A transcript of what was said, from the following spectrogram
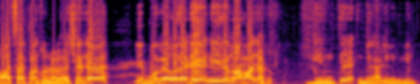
పాత సర్పంచ్ ఉన్నాడు చంద్ర ఈ భూమి ఇవ్వదంటే నీదే మామ అన్నాడు. గింతే నేను అడిగింది గింతే.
